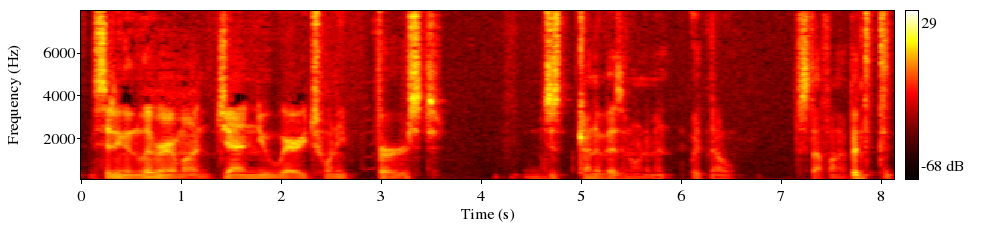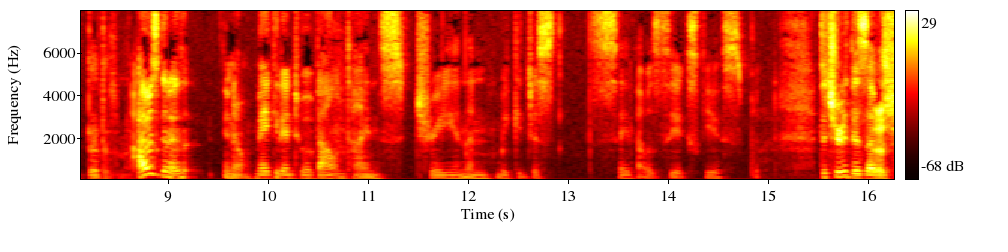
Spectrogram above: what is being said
sitting in the living room on January twenty first, just kind of as an ornament with no stuff on it, but th- that doesn't matter. I was gonna, you know, make it into a Valentine's tree, and then we could just say that was the excuse. But the truth is, I That's was,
